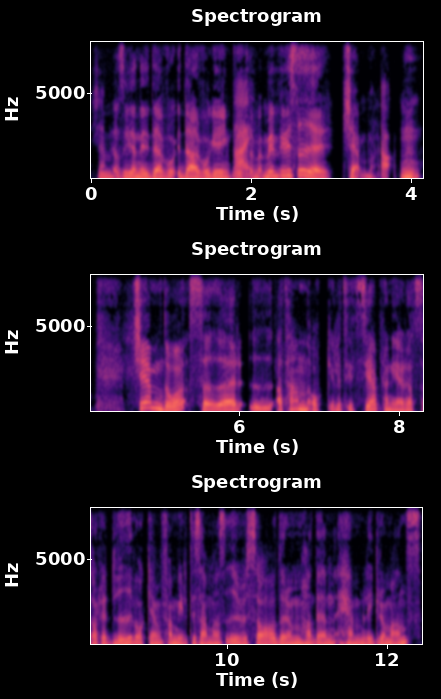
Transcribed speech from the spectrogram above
Jem. Alltså Jenny, där, där vågar jag inte uttala. Men vi säger Chem. Ja. Mm. Chem då säger i att han och Letizia planerade att starta ett liv och en familj tillsammans i USA där de hade en hemlig romans.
